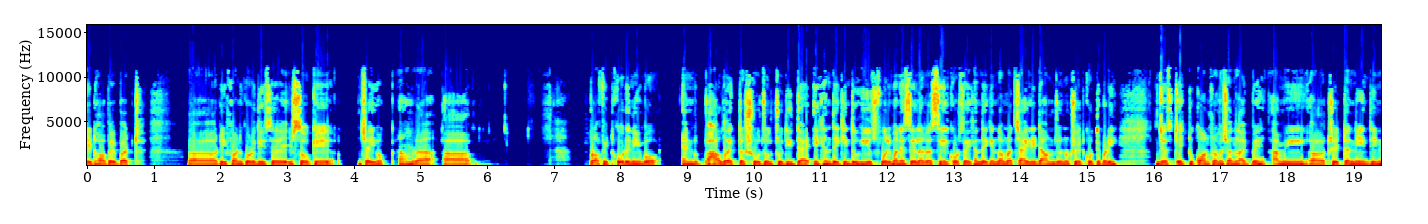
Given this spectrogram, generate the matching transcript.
রেড হবে বাট রিফান্ড করে দিয়েছে। ইটস ওকে যাই হোক, আমরা প্রফিট করে নিব। এন্ড ভালো একটা সুযোগ যদি দেয়, এখান থেকে কিন্তু হিউজ পরিমাণে সেলাররা সেল করছে। এখান থেকে কিন্তু আমরা চাইলে ডাউনের জন্য ট্রেড করতে পারি। জাস্ট একটু কনফার্মেশন লাগবে। আমি ট্রেডটা নিই, দিন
